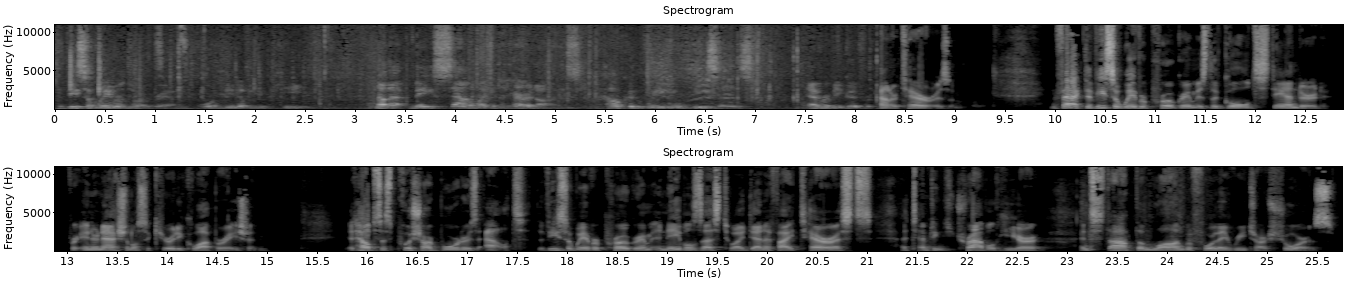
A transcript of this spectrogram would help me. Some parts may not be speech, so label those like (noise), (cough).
the Visa Waiver Program, or VWP. Now, that may sound like a paradox. How could waiving visas ever be good for counterterrorism? In fact, the Visa Waiver Program is the gold standard for international security cooperation. It helps us push our borders out. The Visa Waiver Program enables us to identify terrorists attempting to travel here and stop them long before they reach our shores.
